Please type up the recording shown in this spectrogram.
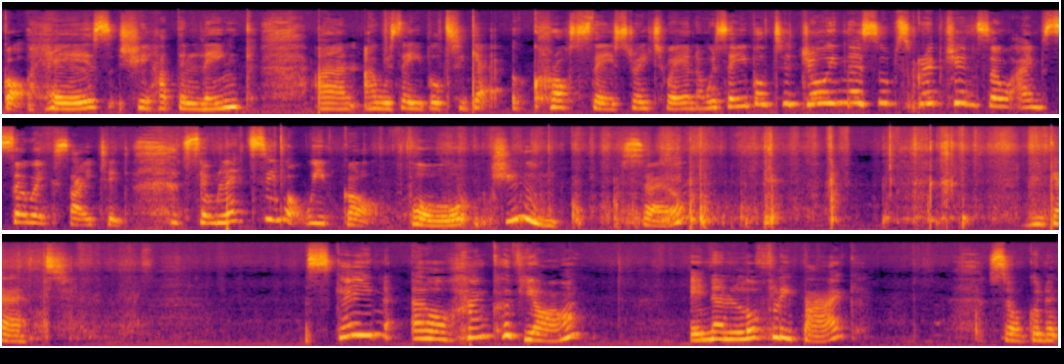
got hers she had the link and I was able to get across there straight away and I was able to join the subscription. So I'm so excited. So let's see what we've got for June. So you get skein or hank of yarn in a lovely bag. So I'm gonna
